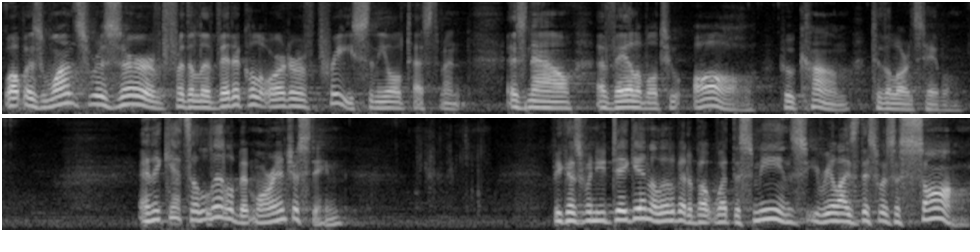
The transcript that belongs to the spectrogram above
What was once reserved for the Levitical order of priests in the Old Testament is now available to all who come to the Lord's table. And it gets a little bit more interesting because when you dig in a little bit about what this means, you realize this was a song.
